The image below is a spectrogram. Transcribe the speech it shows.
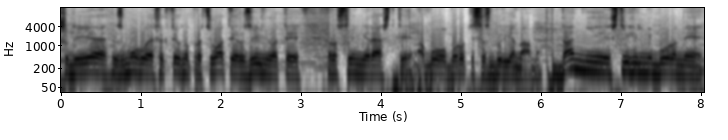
що дає змогу ефективно працювати і розрівнювати рослинні рештки або боротися з бур'янами. Дані штригельні борони,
